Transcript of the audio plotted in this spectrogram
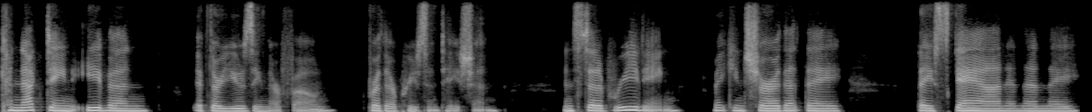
connecting, even if they're using their phone for their presentation instead of reading, making sure that they they scan and then they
